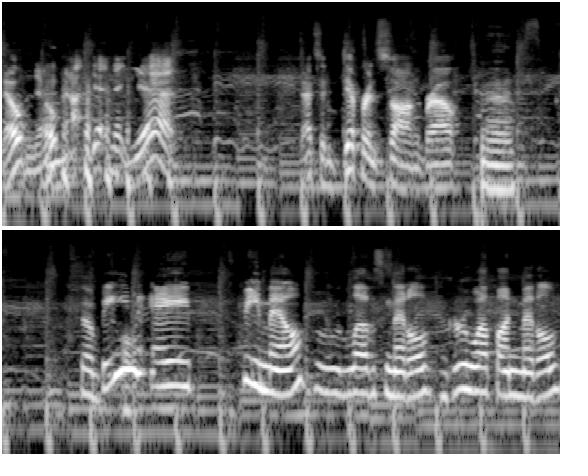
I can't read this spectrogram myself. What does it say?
Nope. Nope. Not getting it yet. That's a different song, bro. Uh, So, being a female who loves metal, grew up on metal,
